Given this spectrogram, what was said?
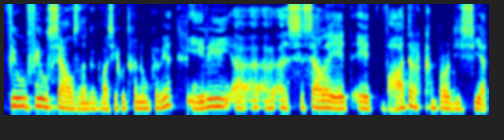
fuel fuel cells dink ek was hy goed genoem geweest. Hierdie uh, uh, uh, selle het het water geproduseer.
